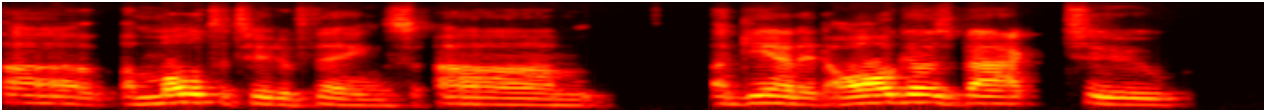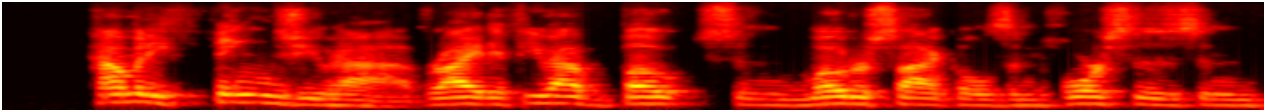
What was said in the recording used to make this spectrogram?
uh, a multitude of things. Um, again, it all goes back to how many things you have, right? If you have boats and motorcycles and horses and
